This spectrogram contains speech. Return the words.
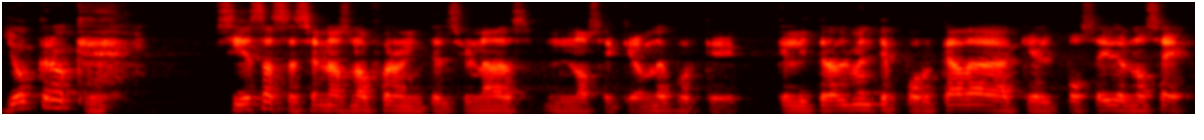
Yo creo que si esas escenas no fueron intencionadas, no sé qué onda, porque que literalmente por cada que el poseído, no sé,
